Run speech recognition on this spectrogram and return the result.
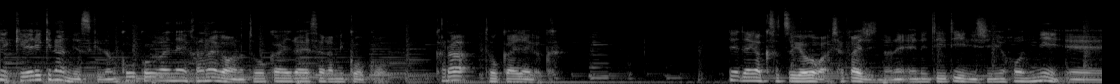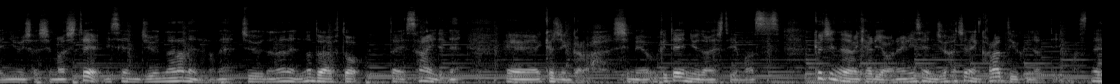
で経歴なんですけども高校がね神奈川の東海大相模高校から東海大学。で大学卒業後は社会人のね NTT 西日本に、えー入社しまして2017年のね17年のドラフト第3位でね、えー巨人から指名を受けて入団しています。巨人でのキャリアはね2018年からというふうになっていますね。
